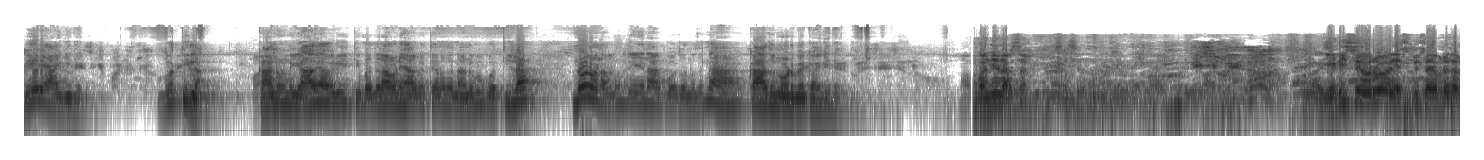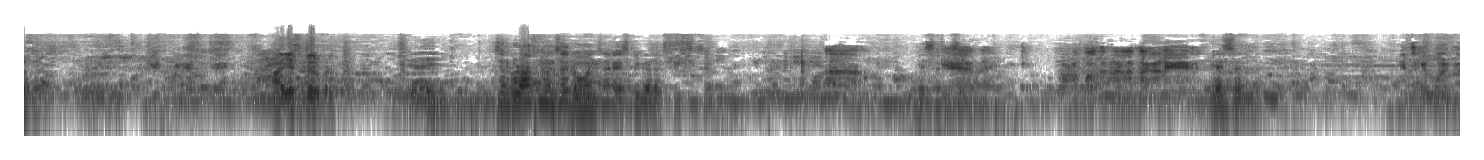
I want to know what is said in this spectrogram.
ಬೇರೆ ಆಗಿದೆ. ಗೊತ್ತಿಲ್ಲ. ಕಾನೂನು ಯಾವ್ಯಾವ ರೀತಿ ಬದಲಾವಣೆ ಆಗುತ್ತೆ ಅನ್ನೋದು ನನಗೂ ಗೊತ್ತಿಲ್ಲ. ನೋಡೋಣ, ಮುಂದೆ ಏನಾಗ್ಬೋದು ಅನ್ನೋದನ್ನ ಕಾದು ನೋಡಬೇಕಾಗಿದೆ. ಬಂದಿದ್ದಾರೆ ಸರ್. ಎಡಿಸಿ ಅವರು, ಎಸ್ ಪಿ ಸಾಹೇಬ್ರು ಇದಾರೆ ಸರ್. ಎಸ್ ಪಿ ಅವ್ರು sir good afternoon sir Rohan sir S P Gadag speaking sir yes sir ನೋಡಪ್ಪ ಅದನ್ನೆಲ್ಲ ತಗೊಳ್ಳಿ. ಎಸ್ ಸರ್ ಹೆಚ್ಚಿಗೆ ಬಂದ್ರ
